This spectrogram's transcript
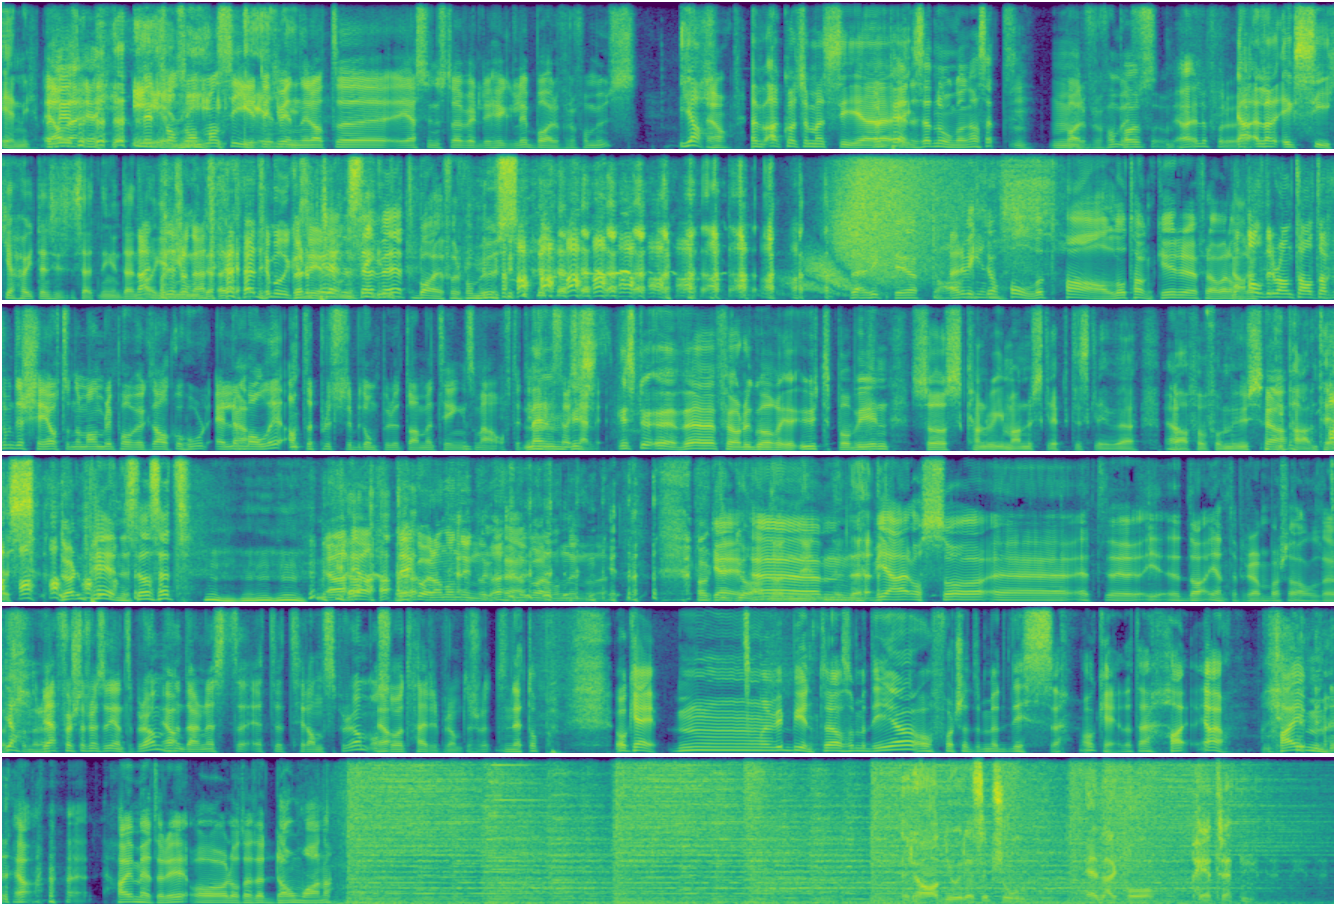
Enig. Ja, Litt, det er- litt sånn som at man sier til kvinner at uh, 'jeg syns du er veldig hyggelig', bare for å få mus. Ja, Ja. akkurat som jeg sier Den peneste jeg noen gang har sett. Bare for å få mus. Ja, eller for, Ja, eller jeg sier ikke høyt den siste setningen. Den Nei, har jeg det skjønner i hodet. jeg. Det må du ikke det si. peneste jeg vet, bare for å få mus. Det er viktig, det er viktig å holde tale og tanker fra hverandre. Aldri blant tale og tanker, men det skjer ofte når man blir påvirket av alkohol eller Ja. Molly, at det plutselig dumper ut da med ting som er ofte litt Men ekstra hvis, kjærlig. hvis du øver før du går ut på byen, så kan du i manuskriptet skrive 'bare for å få mus' Ja. i parentes. Du er den peneste jeg har sett. Ja, ja, det går an å nynne det. det, går an å nynne det. Ok, Det går an å nynne eh, det. Vi er også eh, et eh, da, jenteprogram, bare så alle Ja, skjønner Vi er først og fremst et jenteprogram, Ja. dernest et transprogram, og Ja. så et herreprogram til slutt. Nettopp. Ok, mm, vi begynte altså med de, ja, og fortsetter med disse. Ok, dette er ha Ja, ja. Haim. Ja. Haim heter de, og låta heter Don't Wanna. Radioresepsjon. NRK P13.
